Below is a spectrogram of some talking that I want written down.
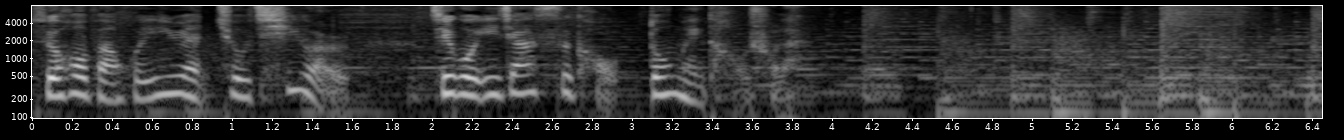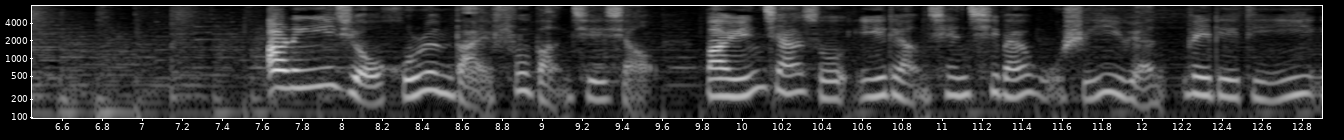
随后返回医院救妻儿，结果一家四口都没逃出来。二零一九胡润百富榜揭晓，马云家族以两千七百五十亿元位列第一，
